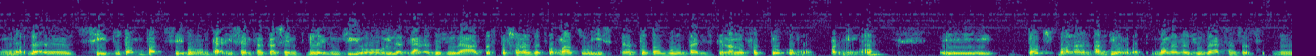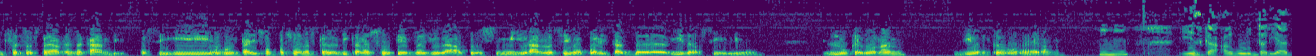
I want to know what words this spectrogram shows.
No, eh, sí, tothom pot ser voluntari, sempre que senti la il·lusió i les ganes d'ajudar altres persones de forma altruista. Tots els voluntaris tenen un factor comú, per mi, eh? eh tots volen, em diu, volen ajudar sense, sense esperar res de canvi. O sigui, els voluntaris són persones que dediquen el seu temps a ajudar altres millorant la seva qualitat de vida. O sigui, el que donen diuen que ho reben. Uh -huh. I és que el voluntariat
